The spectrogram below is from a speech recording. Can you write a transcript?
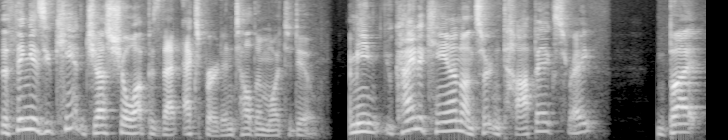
The thing is, you can't just show up as that expert and tell them what to do. I mean, you kind of can on certain topics, right? But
